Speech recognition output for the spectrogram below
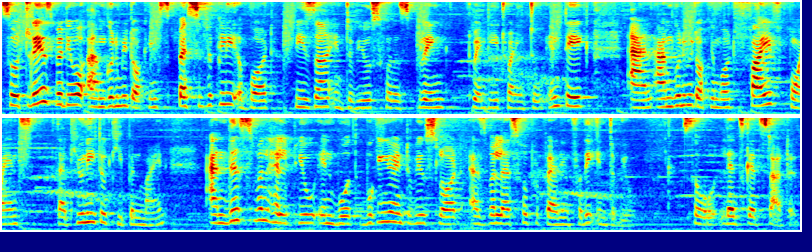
So today's video, I'm going to be talking specifically about visa interviews for the Spring 2022 intake and I'm going to be talking about five points that you need to keep in mind and this will help you in both booking your interview slot as well as for preparing for the interview. So let's get started.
